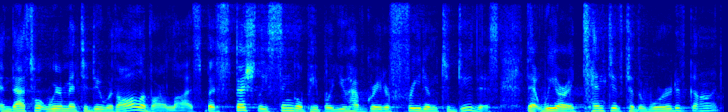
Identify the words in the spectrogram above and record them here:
And that's what we're meant to do with all of our lives, but especially single people, you have greater freedom to do this, that we are attentive to the word of God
